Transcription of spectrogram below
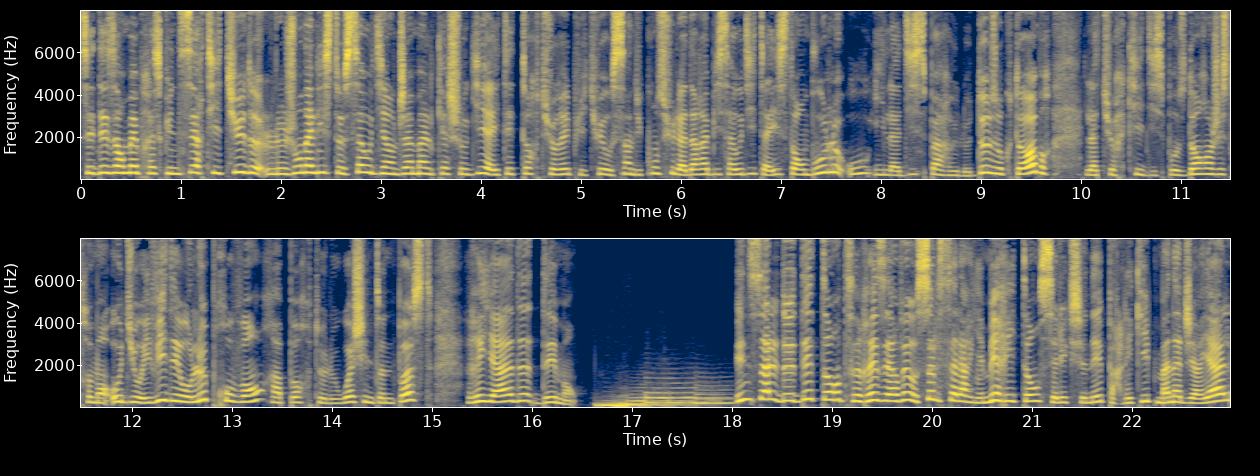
C'est désormais presque une certitude, le journaliste saoudien Jamal Khashoggi a été torturé puis tué au sein du consulat d'Arabie saoudite à Istanbul où il a disparu le 2 octobre. La Turquie dispose d'enregistrements audio et vidéo le prouvant, rapporte le Washington Post. Riyad dément. Une salle de détente réservée aux seuls salariés méritants sélectionnés par l'équipe managériale.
